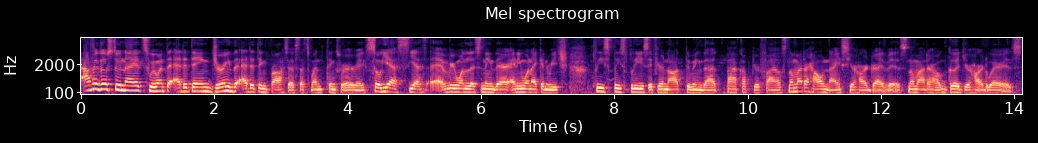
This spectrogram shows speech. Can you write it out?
after those two nights, we went to editing. During the editing process, that's when things were erased. So yes, yes, everyone listening there, anyone I can reach, please, please, please, if you're not doing that, back up your files. No matter how nice your hard drive is, no matter how good your hardware is,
